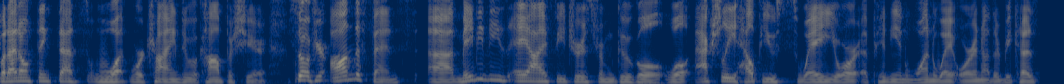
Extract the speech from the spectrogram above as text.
but I don't think that's what we're trying to accomplish here. So if you're on the fence, uh, maybe these AI features from Google will actually help you sway your opinion one way or another, because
